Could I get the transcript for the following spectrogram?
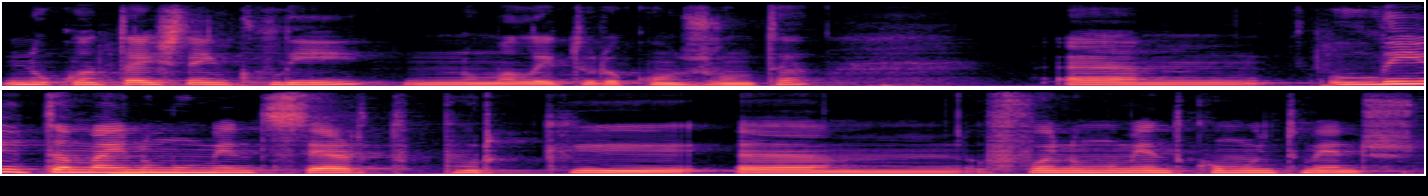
no contexto em que li, numa leitura conjunta. Um, li-o também no momento certo porque um, foi num momento com muito menos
